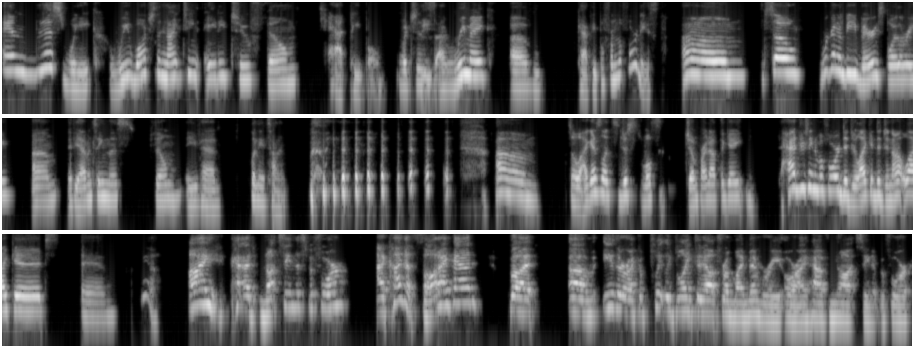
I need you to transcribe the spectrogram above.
And this week we watched the 1982 film Cat People, which is a remake of Cat People from the 40s. Um, so we're gonna be very spoilery. Um, if you haven't seen this film, you've had plenty of time. um, so I guess let's just we'll jump right out the gate. Had you seen it before? Did you like it? Did you not like it? And I had not seen this before. I kind of thought I had, but um, either I completely blanked it out from my memory or I have not seen it before.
